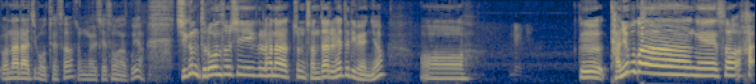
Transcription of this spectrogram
원활하지 못해서 정말 죄송하고요. 지금 들어온 소식을 하나 좀 전달을 해드리면요. 어, 그 다뉴브강에서 하-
